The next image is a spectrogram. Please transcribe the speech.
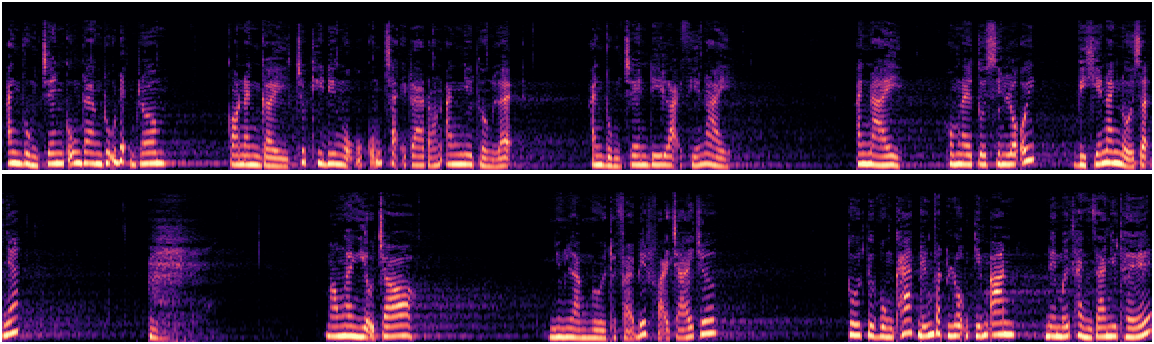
anh vùng trên cũng đang rũ đệm rơm. Con anh gầy trước khi đi ngủ cũng chạy ra đón anh như thường lệ. Anh vùng trên đi lại phía này. Anh này, hôm nay tôi xin lỗi vì khiến anh nổi giận nhé. Mong anh hiểu cho. Nhưng làm người thì phải biết phải trái chứ. Tôi từ vùng khác đến vật lộn kiếm ăn nên mới thành ra như thế.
